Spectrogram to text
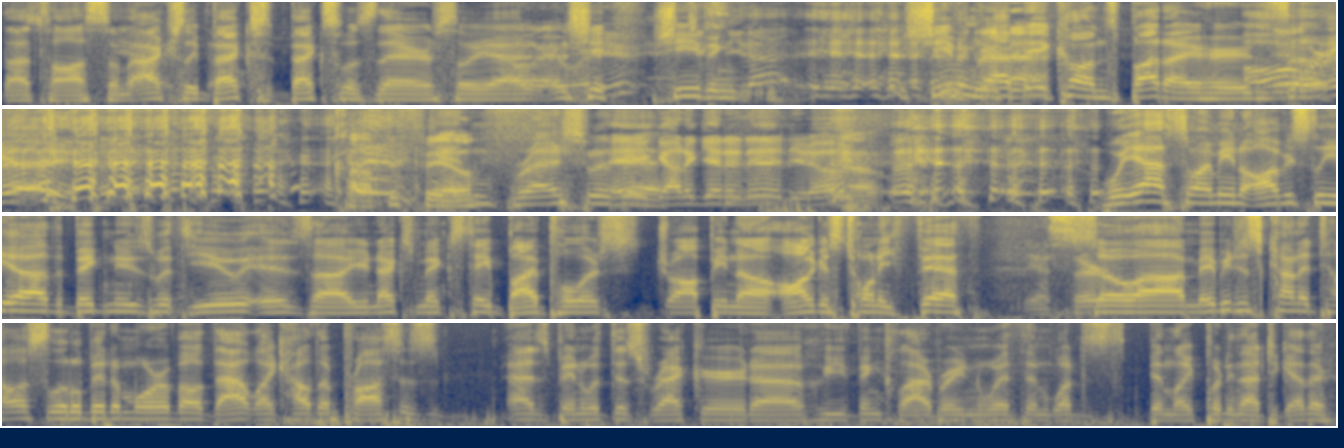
That's awesome. Yeah, Actually. Bex Bex was there, so yeah. Oh, yeah, she you? she Did you even see that? she even grabbed Akon's butt. I heard. Oh, so really? Cop the feel. Getting fresh with hey, it. gotta get it in, you know? Well, yeah. So I mean, obviously, uh, the big news with you is uh, your next mixtape, Bipolar's dropping uh, August 25th. yes, sir. So uh, maybe just kind of tell us a little bit more about that, like how the process has been with this record, uh, who you've been collaborating with, and what it's been like putting that together.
